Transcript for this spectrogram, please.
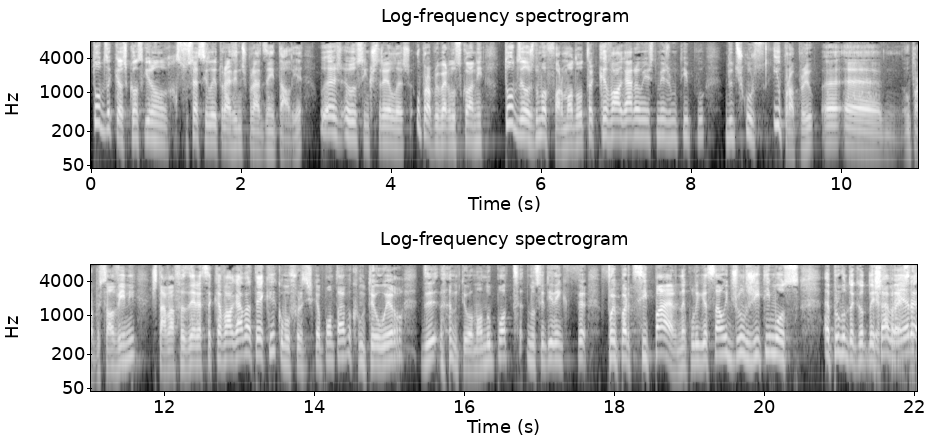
todos aqueles que conseguiram sucessos eleitorais inesperados em Itália, os Cinco Estrelas, o próprio Berlusconi, todos eles, de uma forma ou de outra, cavalgaram este mesmo tipo de discurso. E o próprio, uh, uh, o próprio Salvini estava a fazer essa cavalgada até que, como o Francisco apontava, cometeu o erro de meteu a mão no pote, no sentido em que foi participar na coligação e deslegitimou-se. A pergunta que eu te deixava era,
